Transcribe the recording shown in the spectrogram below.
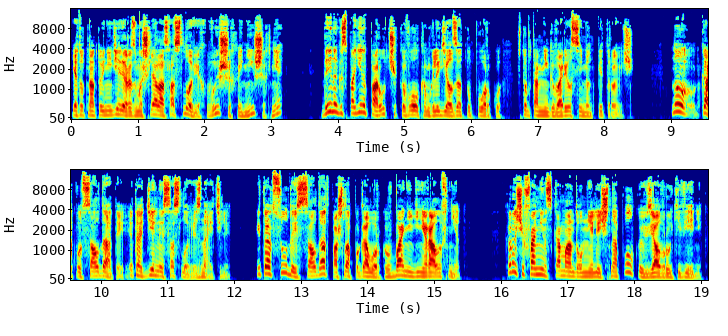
Я тут на той неделе размышлял о сословиях, высших и низших, не? Да и на господина поручика волком глядел за ту порку, чтобы там не говорил Семен Петрович. Ну, как вот солдаты, это отдельное сословие, знаете ли. Это отсюда из солдат пошла поговорка «в бане генералов нет». Короче, Фомин скомандовал мне лечь на полку и взял в руки веник.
